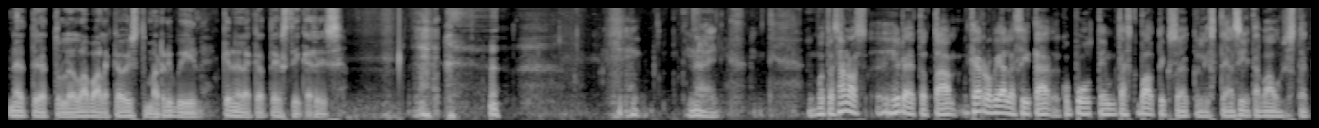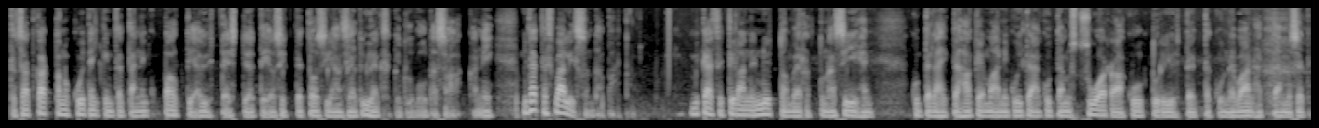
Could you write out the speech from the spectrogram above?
näyttelijät tulee lavalle käy istumaan riviin. Kenelläkään teksti käsissä? Näin. Mutta sanos Hyde, tota, kerro vielä siitä, kun puhuttiin tästä Baltic Circleista ja siitä vauhdista, että sä oot katsonut kuitenkin tätä niin kuin Baltia-yhteistyötä jo sitten tosiaan sieltä 90-luvulta saakka, niin mitä tässä välissä on tapahtunut? Mikä se tilanne nyt on verrattuna siihen, kun te lähditte hakemaan niin kuin ikään kuin tämmöistä suoraa kulttuuriyhteyttä, kun ne vanhat tämmöiset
